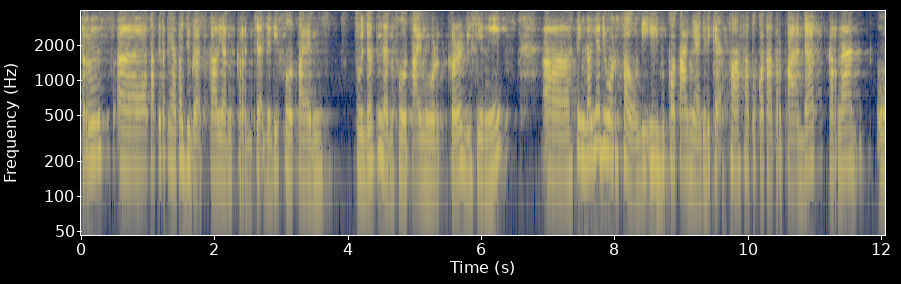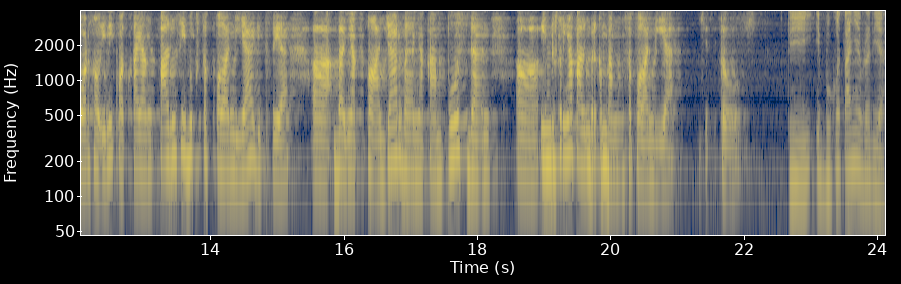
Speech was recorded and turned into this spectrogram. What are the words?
Terus uh, tapi ternyata juga sekalian kerja jadi full time student dan full time worker di sini. Uh, tinggalnya di Warsaw di ibu kotanya. Jadi kayak salah satu kota terpadat karena Warsaw ini kota yang paling sibuk sepolandia gitu ya. Uh, banyak pelajar, banyak kampus dan uh, industrinya paling berkembang sepolandia gitu. Di ibu kotanya berarti ya.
